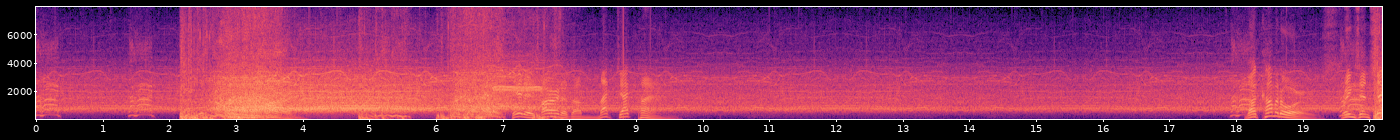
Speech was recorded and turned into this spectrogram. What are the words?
Hot. Hot. Hard. It is hard as a blackjack pine. The Commodores brings in six.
